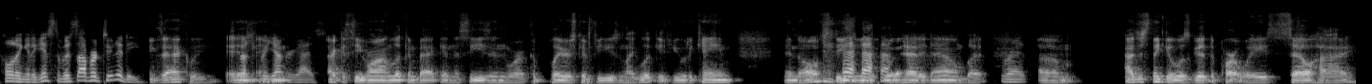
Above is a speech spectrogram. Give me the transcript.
holding it against them, but it's opportunity. Exactly, especially and, for younger guys. I could see Ron looking back in the season where players confused and like, look, if you would have came in the offseason, you would have had it down. But right, um, I just think it was good to part ways, sell high.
